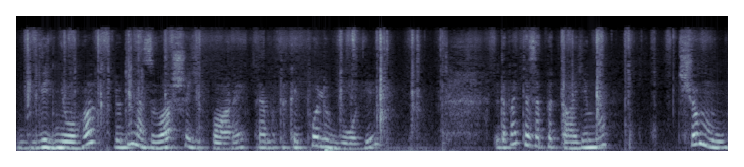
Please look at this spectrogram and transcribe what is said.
Від нього людина з вашої пари, прямо таки по любові. Давайте запитаємо, чому?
